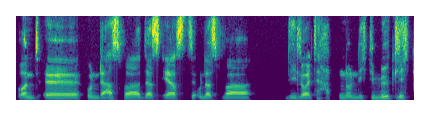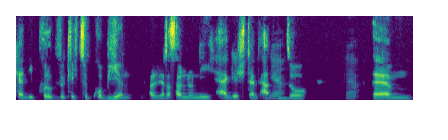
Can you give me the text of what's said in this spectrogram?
Und, äh, und das war das erste, und das war, die Leute hatten noch nicht die Möglichkeit, die Produkte wirklich zu probieren weil wir das auch noch nie hergestellt hatten. Ja. So. Ja. Ähm,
